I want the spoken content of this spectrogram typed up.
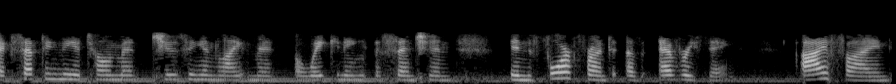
accepting the atonement, choosing enlightenment, awakening, ascension in the forefront of everything I find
